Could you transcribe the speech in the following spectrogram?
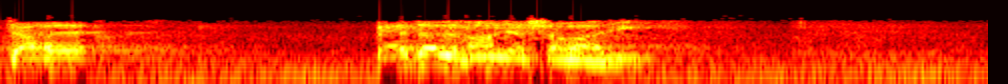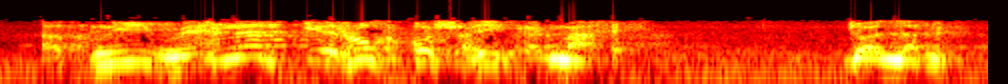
چاہے پیدل ہوں یا سواری؟ اپنی محنت کے رخ کو صحیح کرنا ہے۔ جو اللہ نے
